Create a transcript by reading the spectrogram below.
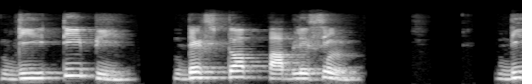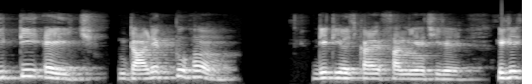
DTP desktop publishing DTH direct to home DTH connection নিয়েছি রে। ডিটিএইচ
